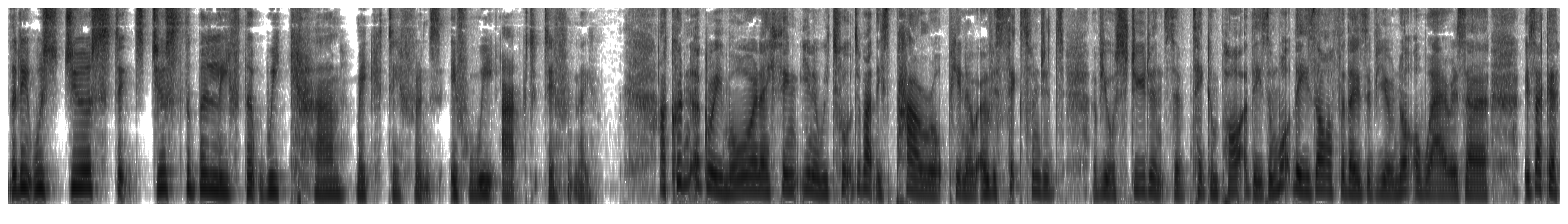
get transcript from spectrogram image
that it was just, it's just the belief that we can make a difference if we act differently. I couldn't agree more. And I think, you know, we talked about this power up, you know, over 600 of your students have taken part of these. And what these are, for those of you who are not aware, is a, is like a,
